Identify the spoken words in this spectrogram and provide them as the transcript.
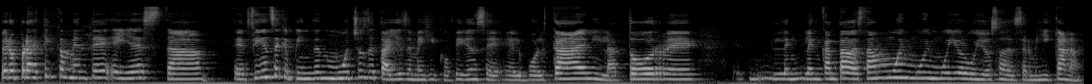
Pero prácticamente ella está, eh, fíjense que pinten muchos detalles de México, fíjense, el volcán y la torre, le, encantaba, estaba muy, muy, muy orgullosa de ser mexicana.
